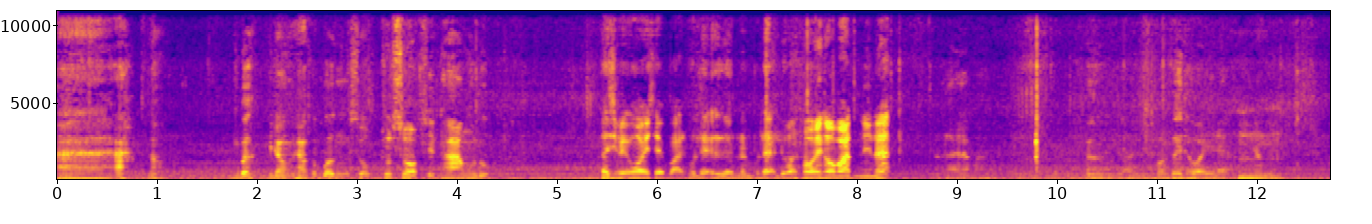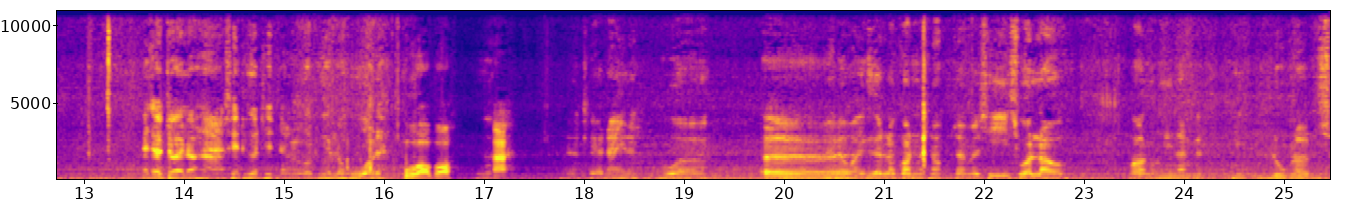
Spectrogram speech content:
อ่าอะเนาะเบิ้งพี่น้องครับก็เบิ้งสอบทดสอบเส้นทางมึงดูถ้าจะไปอ้อยใช้บาทพุ่นแล้วเออนั่นพุ่นแล้วหรือว่าถอยเขาวัดนี่นะอะไรแล้วมั้งเออคนเคยถอยแล้วอืมไอ้เจ้าจ้อยแล้วหาเศษเทือนเศษหนังแล้วก็เทือนแล้วหัวเลยหัวบ่หัวอะแค่ในนะหัว เออเราไว้เทือนแล้วก่อนเนาะจะมาชีชวนเรา ว่านู่นนี่นั่นกันลูกเราโซ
